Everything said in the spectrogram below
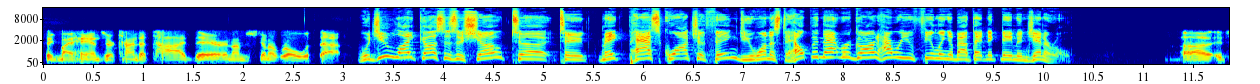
think my hands are kind of tied there, and I'm just going to roll with that. Would you like us as a show to to make Pasquatch a thing? Do you want us to help in that regard? How are you feeling about that nickname in general? Uh, it's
